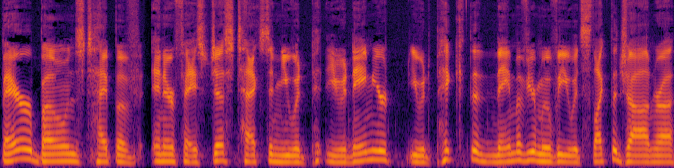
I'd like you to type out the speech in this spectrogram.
bare bones type of interface, just text, and you would you would name your you would pick the name of your movie, you would select the genre,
